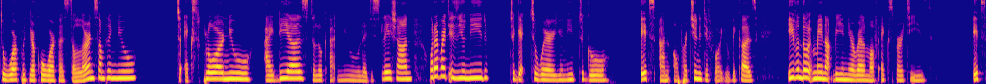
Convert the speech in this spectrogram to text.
to work with your coworkers to learn something new, to explore new ideas, to look at new legislation, whatever it is you need to get to where you need to go. It's an opportunity for you because even though it may not be in your realm of expertise, it's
